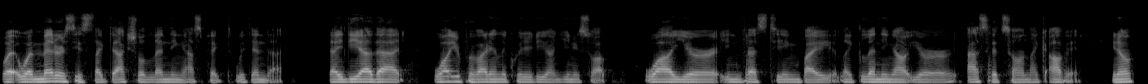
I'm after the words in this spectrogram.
What what matters is like the actual lending aspect within that. The idea that while you're providing liquidity on Uniswap, while you're investing by like lending out your assets on like Aave, you know,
